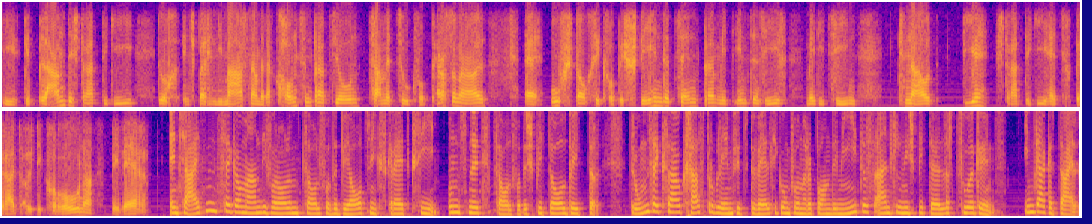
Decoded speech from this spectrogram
Die geplante Strategie durch entsprechende Maßnahmen der Konzentration, Zusammenzug von Personal, Aufstockung von bestehenden Zentren mit Intensivmedizin, genau diese Strategie hat sich bereits auch in der Corona bewährt. Entscheidend sei am Ende vor allem die Zahl der Beatmungsgeräte und nicht die Zahl der Spitalbetter. Darum sei es auch kein Problem für die Bewältigung einer Pandemie, dass einzelne Spitäler zugehen. Im Gegenteil,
